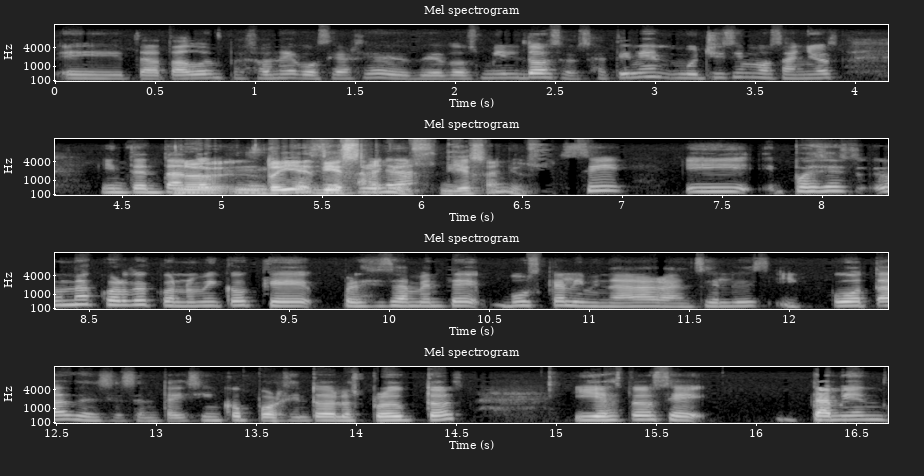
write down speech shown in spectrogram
eh, tratado empezó a negociarse desde 2012, o sea, tienen muchísimos años intentando... No, 10 años, 10 años. Sí, y pues es un acuerdo económico que precisamente busca eliminar aranceles y cuotas del 65% de los productos. Y esto se también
